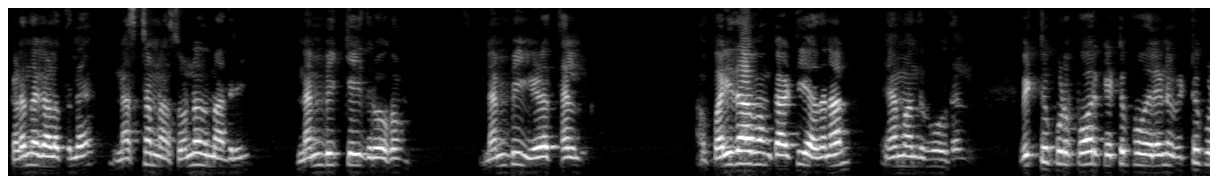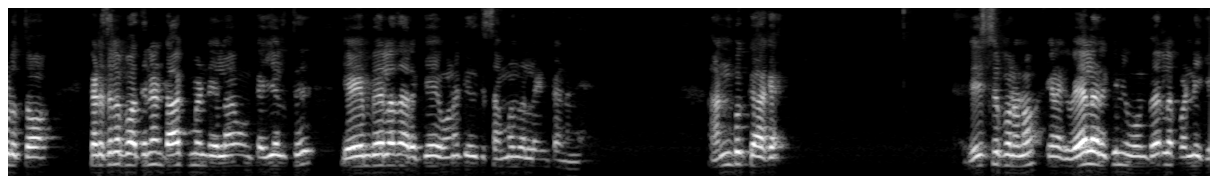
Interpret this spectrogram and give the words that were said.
கடந்த காலத்தில் நஷ்டம் நான் சொன்னது மாதிரி நம்பிக்கை துரோகம். நம்பி இழத்தல் பரிதாபம் காட்டி அதனால் ஏமாந்து போகுதல் விட்டு கொடுப்போர் கெட்டு போவதில்லைன்னு விட்டு கொடுத்தோம். கடைசியில் பார்த்தீங்கன்னா டாக்குமெண்ட் எல்லாம் உன் கையெழுத்து என் பேரில் தான் இருக்கே உனக்கு இதுக்கு சம்மந்தம் இல்லைன்ட்டானுங்க. அன்புக்காக ரெஜிஸ்டர் பண்ணணும். எனக்கு வேலை இருக்கு நீ உன் பேரில் பண்ணிக்க.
